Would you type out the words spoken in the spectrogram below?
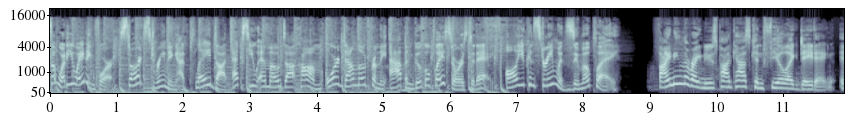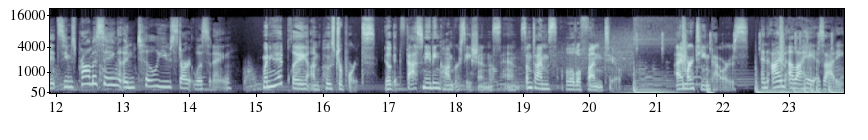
So what are you waiting for? Start streaming at play.xumo.com or download from the app and Google Play stores today. All you can stream with Xumo Play. Finding the right news podcast can feel like dating. It seems promising until you start listening. When you hit play on Post Reports, you'll get fascinating conversations and sometimes a little fun too. I'm Martine Powers. And I'm Elahe Azadi.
